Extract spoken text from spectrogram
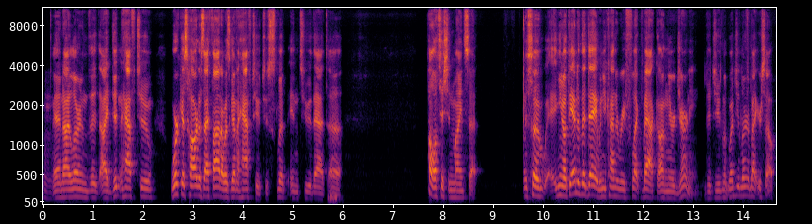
Mm-hmm. And I learned that I didn't have to work as hard as I thought I was going to have to to slip into that uh, politician mindset so you know at the end of the day when you kind of reflect back on your journey did you what did you learn about yourself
